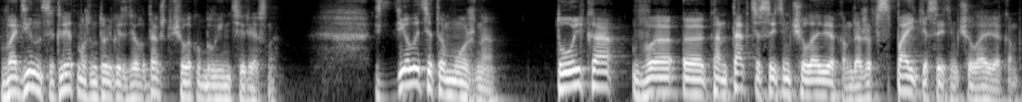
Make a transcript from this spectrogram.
В 11 лет можно только сделать так, чтобы человеку было интересно. Сделать это можно только в э, контакте с этим человеком, даже в спайке с этим человеком.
